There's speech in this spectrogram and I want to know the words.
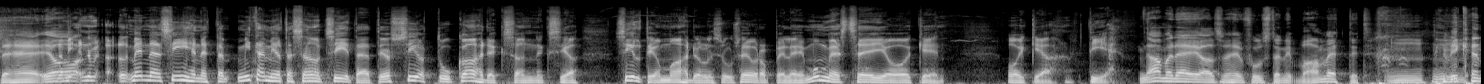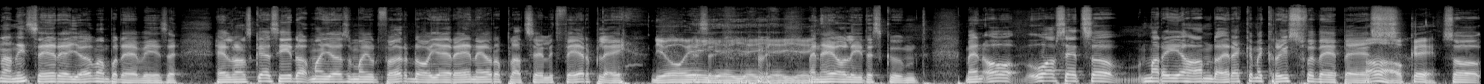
det här, jo. no, mennään siihen, että mitä mieltä sä oot siitä, että jos sijoittuu kahdeksanneksi ja silti on mahdollisuus europeleihin, mun mielestä se ei ole oikein oikea tie. Ja men det är ju alltså helt fullständigt vanvettigt. Mm, mm. Vilken annan serie gör man på det viset? Hellre ska jag säga att man gör som man gjort förr då och ger en europlats enligt fair play. Jo, ej, ej, ej, ej, Men det är lite skumt. Men och, oavsett så, Mariehamn då, det räcker med kryss för VPS. Ah, okay. Så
